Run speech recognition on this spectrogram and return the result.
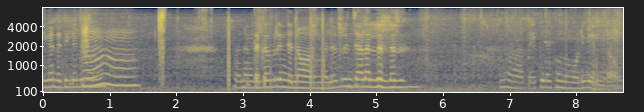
നീ കണ്ടിട്ടില്ലല്ലോ? ഇതൊക്കെ ഫ്രിഞ്ച് നോർമൽ ഫ്രിഞ്ചാളല്ലല്ലത് നാട്ടേക്ക് ഇതൊക്കെ ഒന്നും കൂടി വലുതാവും.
